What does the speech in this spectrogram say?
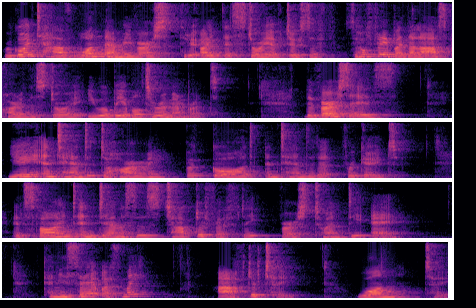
We're going to have one memory verse throughout this story of Joseph, so hopefully by the last part of the story you will be able to remember it. The verse is, You intended to harm me, but God intended it for good. It's found in Genesis chapter 50, verse 20a. Can you say it with me? After two. One, two.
